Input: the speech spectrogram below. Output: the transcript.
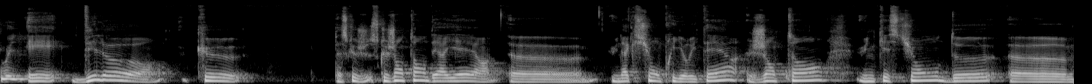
Oui. Et dès lors que parce que ce que j'entends derrière euh, une action prioritaire, j'entends une question de euh,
